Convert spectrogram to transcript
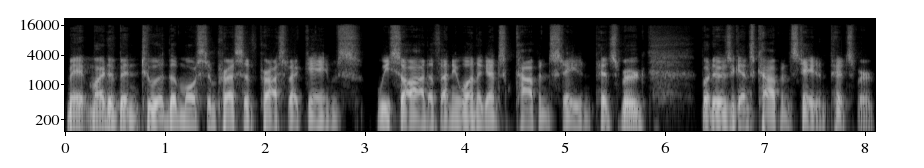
may, might have been two of the most impressive prospect games we saw out of anyone against Coppin State and Pittsburgh, but it was against Coppin State and Pittsburgh.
